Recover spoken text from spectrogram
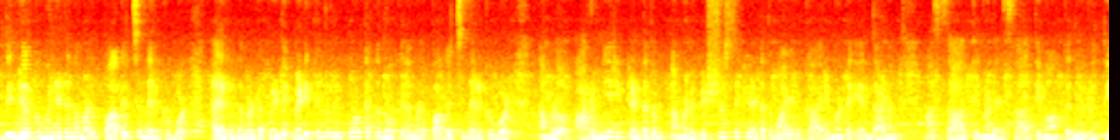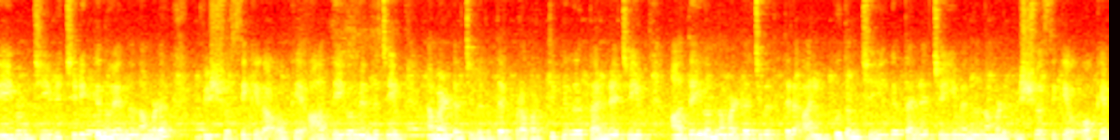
ഇതിന്റെയൊക്കെ മുന്നിൽ നമ്മൾ പകച്ചു നിൽക്കുമ്പോൾ അല്ലെങ്കിൽ നമ്മളുടെ മെഡി- മെഡിക്കൽ റിപ്പോർട്ടൊക്കെ നോക്കി നമ്മൾ പകച്ചു നിൽക്കുമ്പോൾ നമ്മൾ അറിഞ്ഞിരിക്കേണ്ടതും നമ്മൾ വിശ്വസിക്കേണ്ടതുമായ ഒരു കാര്യമുണ്ട്. എന്താണ്? അസാധ്യങ്ങളെ സാധ്യമാക്കുന്ന ഒരു ദൈവം ജീവിച്ചിരിക്കുന്നു എന്ന് നമ്മൾ വിശ്വസിക്കുക. ഓക്കെ ആ ദൈവം എന്ത് ചെയ്യും? നമ്മളുടെ ജീവിതത്തിൽ പ്രവർത്തിക്കുക തന്നെ ചെയ്യും. ആ ദൈവം നമ്മളുടെ ജീവിതത്തിൽ അത്ഭുതം ചെയ്യുക തന്നെ ചെയ്യുമെന്ന് നമ്മൾ വിശ്വസിക്കുക. ഓക്കെ.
